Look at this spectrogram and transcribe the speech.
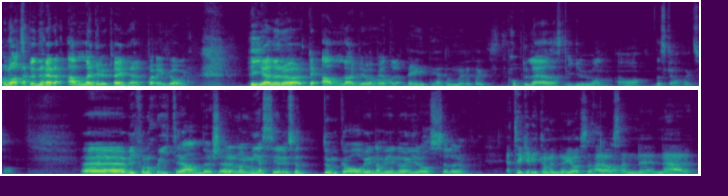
Och bara spendera alla gruvpengar på en gång. Helrör till alla gruvarbetare. Ja, det är inte helt omöjligt faktiskt. Populärast i gruvan. Ja, det ska han faktiskt ha. Eh, vi får nog skita i Anders. Är det någon mer serie vi ska dunka av innan vi nöjer oss eller? Jag tycker vi kan väl nöja oss så här och sen eh, när,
